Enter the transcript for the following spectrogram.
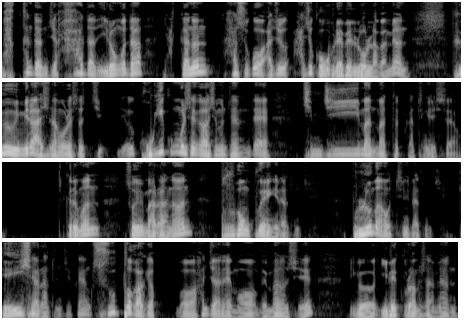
확 한다든지 하다든지 이런 거 다 약간은 하수고 아주 아주 고급 레벨로 올라가면 그 의미를 아시나 모르겠어요. 고기 국물 생각하시면 되는데 짐짐한 맛 같은 게 있어요. 그러면 소위 말하는 부르봉 푸앵튀라든지 블루마운틴이라든지 게이샤라든지 그냥 슈퍼 가격 뭐 한 잔에 뭐 몇만 원씩 이거 200g 사면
